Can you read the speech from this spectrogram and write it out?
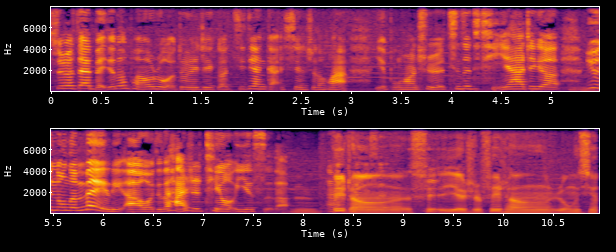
所以说，在北京的朋友如果对这个击剑感兴趣的话，也不妨去亲自去体验一下这个运动的魅力啊，我觉得还是。挺有意思的。嗯，非常非也是非常荣幸，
